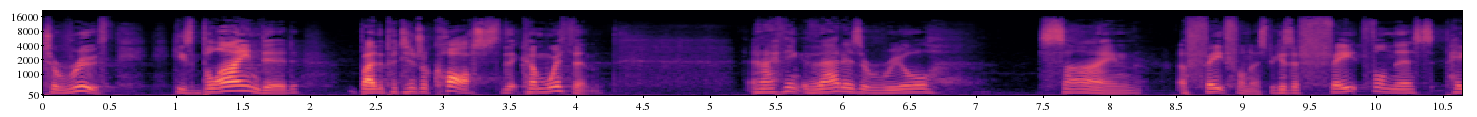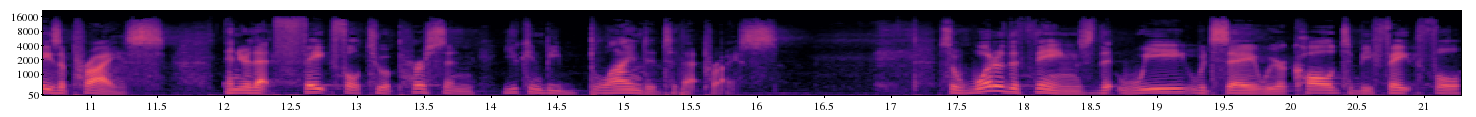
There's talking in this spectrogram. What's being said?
to Ruth, he's blinded by the potential costs that come with him. And I think that is a real sign of faithfulness because if faithfulness pays a price and you're that faithful to a person, you can be blinded to that price. So, what are the things that we would say we are called to be faithful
